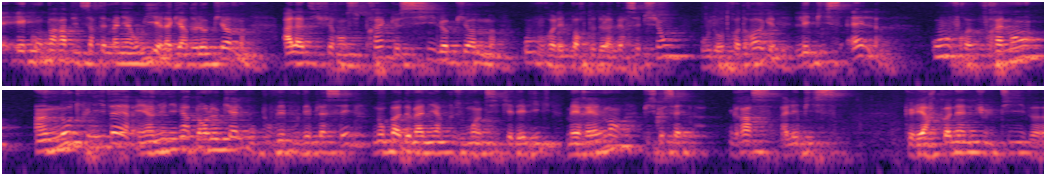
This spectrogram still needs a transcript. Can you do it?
est comparable d'une certaine manière, oui, à la guerre de l'opium, à la différence près que si l'opium ouvre les portes de la perception ou d'autres drogues, l'épice, elle, ouvre vraiment un autre univers et un univers dans lequel vous pouvez vous déplacer, non pas de manière plus ou moins psychédélique, mais réellement, puisque c'est grâce à l'épice que les Harkonnen cultivent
